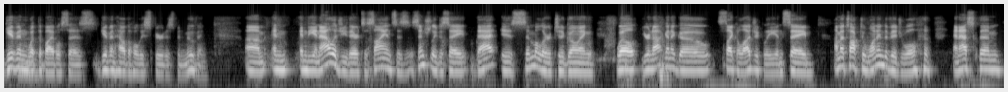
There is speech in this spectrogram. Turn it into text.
given what the Bible says, given how the Holy Spirit has been moving? Um, and and the analogy there to science is essentially to say that is similar to going, well, you're not going to go psychologically and say, I'm going to talk to one individual and ask them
